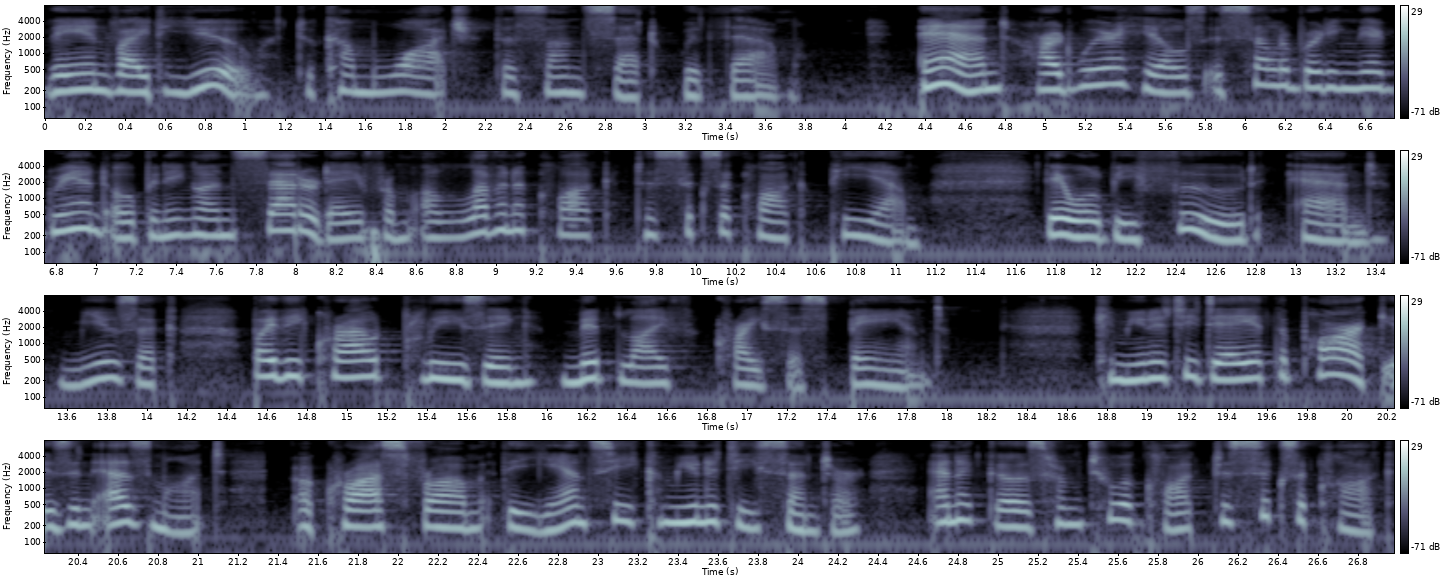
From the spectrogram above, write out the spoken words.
They invite you to come watch the sunset with them. And Hardware Hills is celebrating their grand opening on Saturday from 11 o'clock to 6 o'clock p.m. There will be food and music by the crowd pleasing Midlife Crisis Band. Community Day at the Park is in Esmont, across from the Yancey Community Center, and it goes from 2 o'clock to 6 o'clock.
